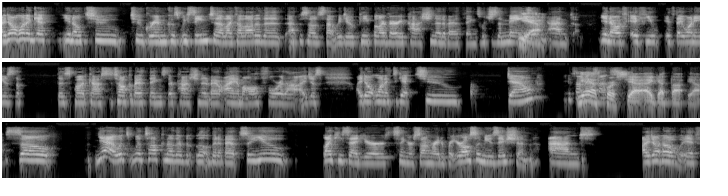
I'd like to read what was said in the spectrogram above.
I don't want to get you know too too grim because we seem to like a lot of the episodes that we do people are very passionate about things which is amazing. Yeah. and you know if, if you if they want to use the this podcast to talk about things they're passionate about. I am all for that. I just i don't want it to get too down yeah of course. yeah i get that. Yeah. So yeah we'll, we'll talk another bit- little bit about so you like you said you're a singer songwriter but you're also a musician. And i don't know if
